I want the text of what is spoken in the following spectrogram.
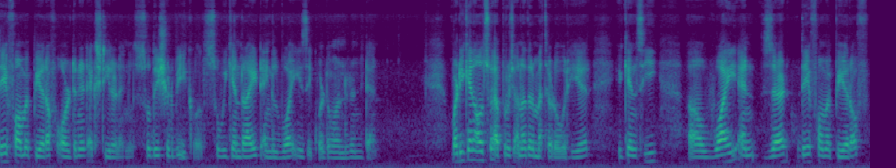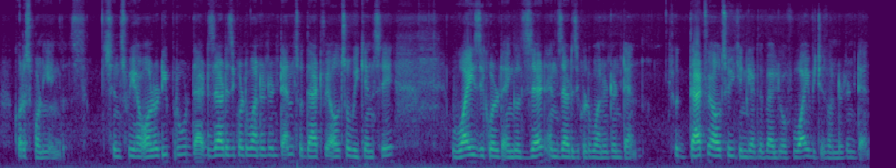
they form a pair of alternate exterior angles. So they should be equal. So we can write angle Y is equal to 110 but you can also approach another method over here. You can see uh, Y and Z they form a pair of corresponding angles since we have already proved that z is equal to 110 so that way also we can say y is equal to angle z and z is equal to 110 so that way also you can get the value of y which is 110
